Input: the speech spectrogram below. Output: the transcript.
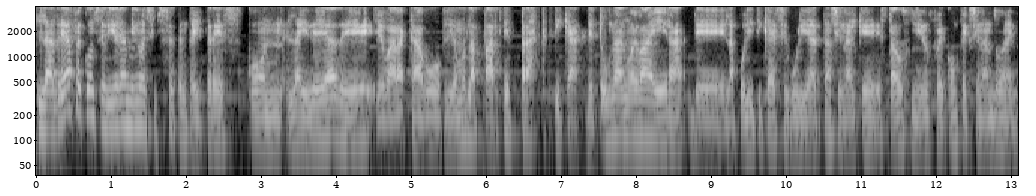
La DEA fue concebida en 1973 con la idea de llevar a cabo, digamos, la parte práctica de toda una nueva era de la política de seguridad nacional que Estados Unidos fue confeccionando en,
